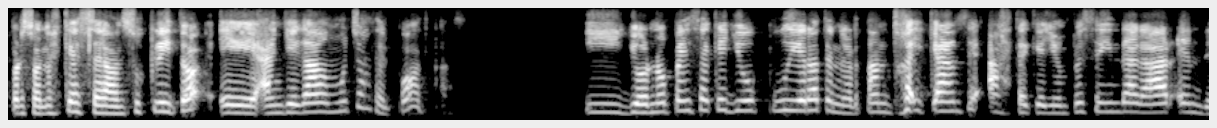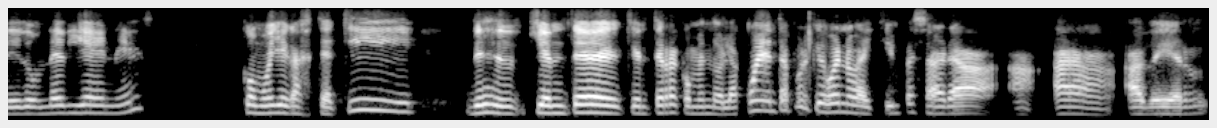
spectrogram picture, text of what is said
personas que se han suscrito, eh, han llegado muchas del podcast. Y yo no pensé que yo pudiera tener tanto alcance hasta que yo empecé a indagar en de dónde vienes, cómo llegaste aquí, desde quién te, quién te recomendó la cuenta, porque bueno, hay que empezar a, a, ver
